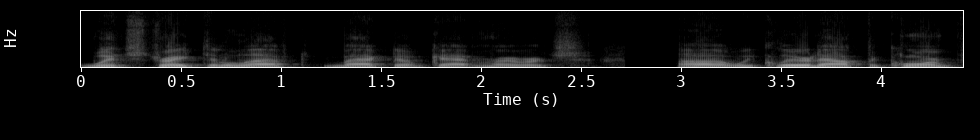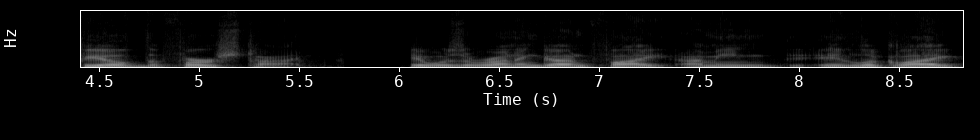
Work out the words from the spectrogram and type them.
went straight to the left, backed up Captain Rivers. Uh, we cleared out the cornfield the first time. It was a run and gun fight. I mean, it looked like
